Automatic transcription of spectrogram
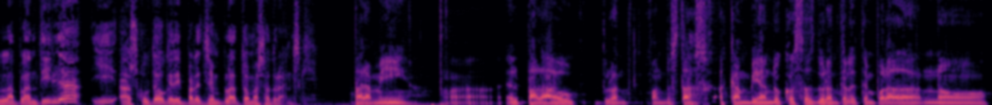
la plantilla i escolteu què ha dit, per exemple, Thomas Satoransky. Para mí, ah, el Palau, durante, cuando estás cambiando cosas durante la temporada, no,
